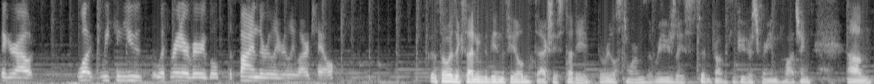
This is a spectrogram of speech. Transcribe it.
figure out what we can use with radar variables to find the really, really large hail. It's always exciting to be in the field, to actually study the real storms that we usually sit in front of a computer screen watching. Um,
